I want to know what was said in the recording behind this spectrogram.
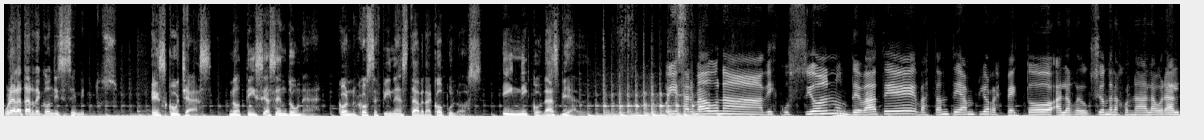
Una de la tarde con 16 minutos. Escuchas Noticias en Duna con Josefina Stavrakopoulos y Nicolás Vial. Oye, se ha armado una discusión, un debate bastante amplio respecto a la reducción de la jornada laboral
